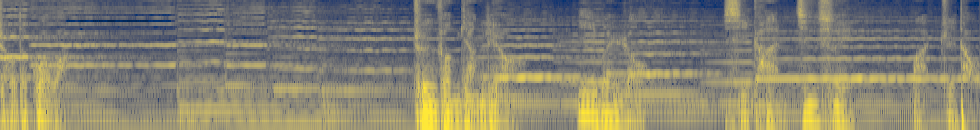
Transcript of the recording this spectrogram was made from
愁的过往。春风杨柳依温柔，细看金穗满枝头。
